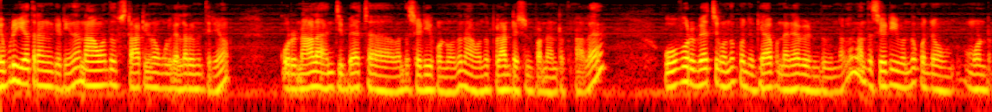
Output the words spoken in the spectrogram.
எப்படி ஏற்றுறாங்கன்னு கேட்டிங்கன்னா நான் வந்து ஸ்டார்டிங்கில் உங்களுக்கு எல்லாருமே தெரியும். ஒரு நாலு அஞ்சு பேட்சை வந்து செடியை கொண்டு வந்து நான் வந்து பிளான்டேஷன் பண்ணன்றதுனால ஒவ்வொரு பேட்சுக்கு வந்து கொஞ்சம் கேப் நிறையாவே இருந்ததுனால அந்த செடி வந்து கொஞ்சம் மூணு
